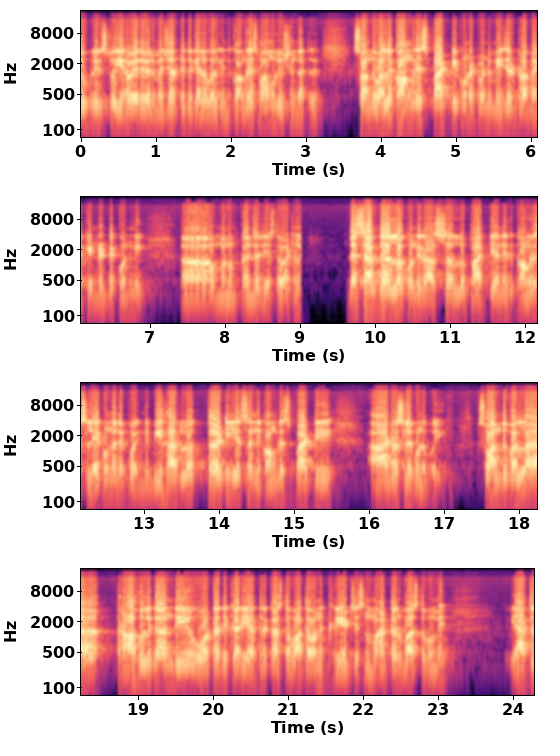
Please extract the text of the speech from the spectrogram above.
జూబ్లీస్లో ఇరవై ఐదు వేల మెజారిటీతో గెలవగలిగింది కాంగ్రెస్ మామూలు విషయం కాదు సో అందువల్ల కాంగ్రెస్ పార్టీకి ఉన్నటువంటి మేజర్ డ్రాబ్యాక్ ఏంటంటే కొన్ని మనం కన్సిడర్ చేస్తే వాటిని దశాబ్దాల్లో కొన్ని రాష్ట్రాల్లో పార్టీ అనేది కాంగ్రెస్ లేకుండానే పోయింది. బీహార్లో థర్టీ ఇయర్స్ అండి కాంగ్రెస్ పార్టీ ఆ అడ్రస్ లేకుండా పోయి. సో అందువల్ల రాహుల్ గాంధీ ఓటాధికారి యాత్ర కాస్త వాతావరణం క్రియేట్ చేసిన మాట వాస్తవమే. యాత్ర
